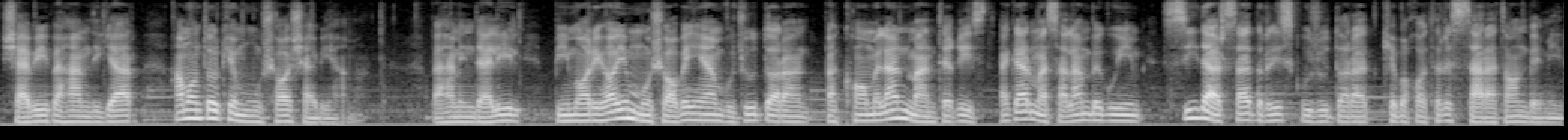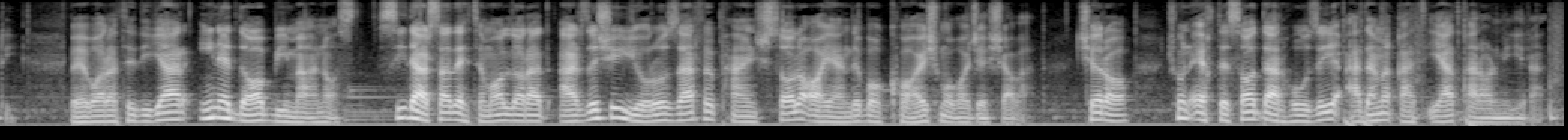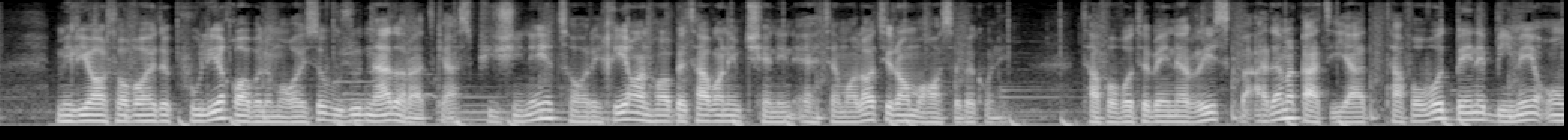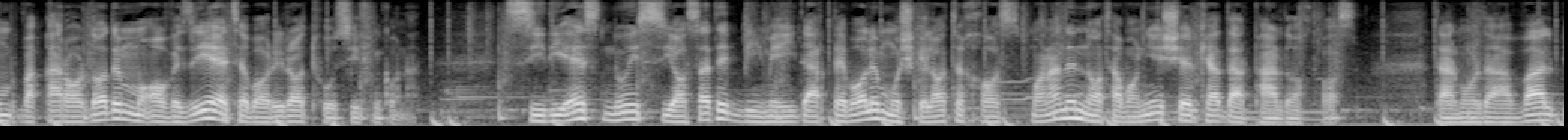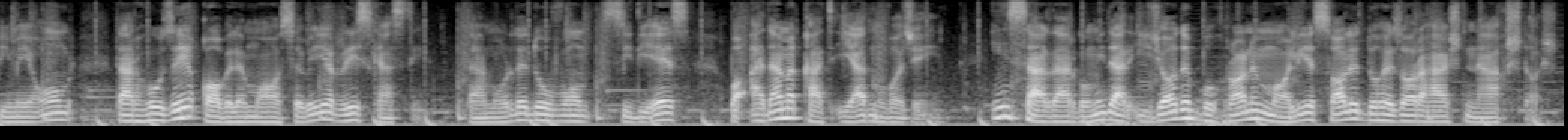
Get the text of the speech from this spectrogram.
شبیه به همدیگر همانطور که موشها شبیه همند. به همین دلیل بیماری های مشابهی هم وجود دارند و کاملا منطقی است. اگر مثلا بگوییم سی درصد ریسک وجود دارد که به خاطر سرطان بمیری. به عبارت دیگر این ادعا بیمعناست سی درصد احتمال دارد ارزش یورو ظرف پنج سال آینده با کاهش مواجه شود. چرا؟ چون اقتصاد در حوزه عدم قطعیت قرار می گیرد میلیاردها واحد پولی قابل مقایسه وجود ندارد که از پیشینه تاریخی آنها بتوانیم چنین احتمالاتی را محاسبه کنیم. تفاوت بین ریسک و عدم قطعیت تفاوت بین بیمه عمر و قرارداد معاوضه اعتباری را توصیف می کند. CDS نوعی سیاست بیمه‌ای در قبال مشکلات خاص مانند ناتوانی شرکت در پرداخت هاست. در مورد اول بیمه عمر در حوزه قابل محاسبه ریسک هستیم. در مورد دوم CDS با عدم قطعیت مواجهیم. این سردرگمی در ایجاد بحران مالی سال 2008 نقش داشت.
